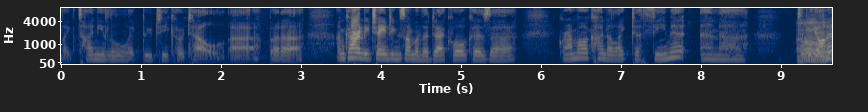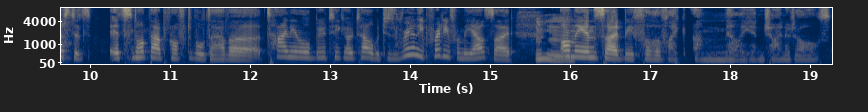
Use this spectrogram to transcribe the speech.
like tiny little like boutique hotel. Uh, but uh, I'm currently changing some of the decor because uh, Grandma kind of liked to theme it, and uh, to be Oh. honest, it's it's not that profitable to have a tiny little boutique hotel, which is really pretty from the outside. Mhm. On the inside, be full of like a million china dolls.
